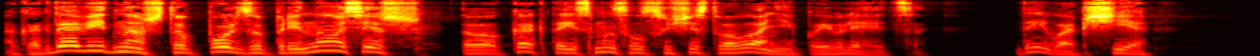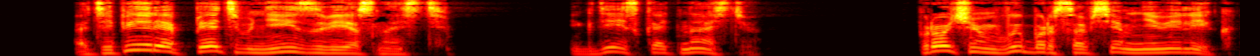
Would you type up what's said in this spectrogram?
А когда видно, что пользу приносишь, то как-то и смысл существования появляется. Да и вообще, а теперь опять в неизвестность. И где искать Настю? Впрочем, выбор совсем невелик.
